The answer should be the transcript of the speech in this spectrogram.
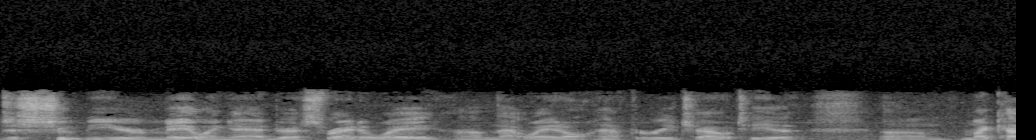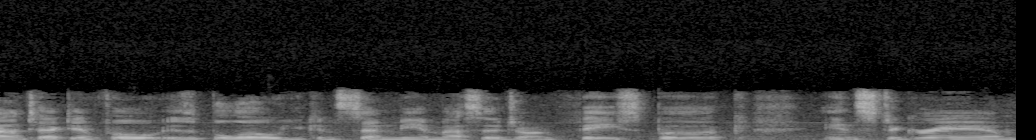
just shoot me your mailing address right away. Um, that way I don't have to reach out to you. Um, my contact info is below. You can send me a message on Facebook, Instagram,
